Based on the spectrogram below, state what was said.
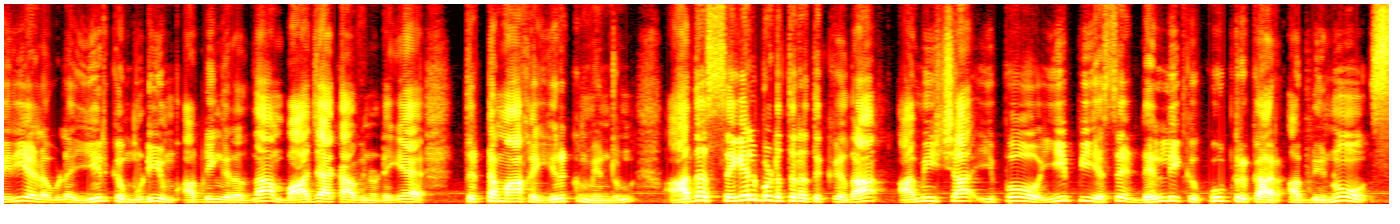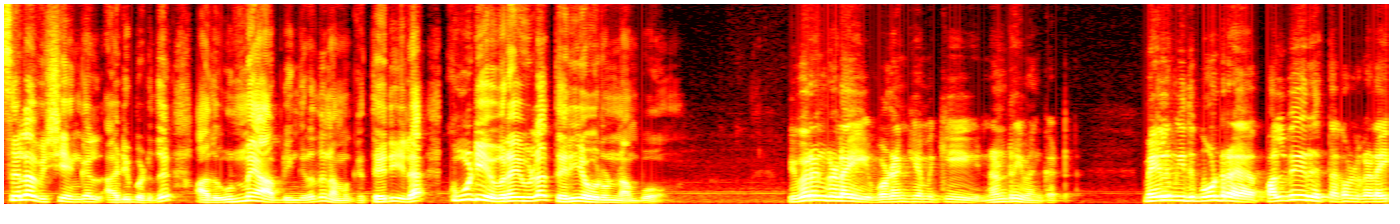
பெரிய அளவில் ஈர்க்க முடியும் அப்படிங்கிறது தான் பாஜகவினுடைய திட்டமாக இருக்கும் என்றும் அதை செயல்படுத்துறதுக்கு தான் அமித்ஷா இப்போ இபிஎஸ் டெல்லிக்கு கூப்பிட்டுருக்கார் அப்படின்னும் சில விஷயங்கள் அடிபடுது. அது உண்மையா அப்படிங்கிறது நமக்கு தெரியல. கூடிய விரைவில் தெரிய வரும்னு நம்புவோம். விவரங்களை வழங்கியமைக்கு நன்றி வெங்கட். மேலும் இது போன்ற பல்வேறு தகவல்களை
